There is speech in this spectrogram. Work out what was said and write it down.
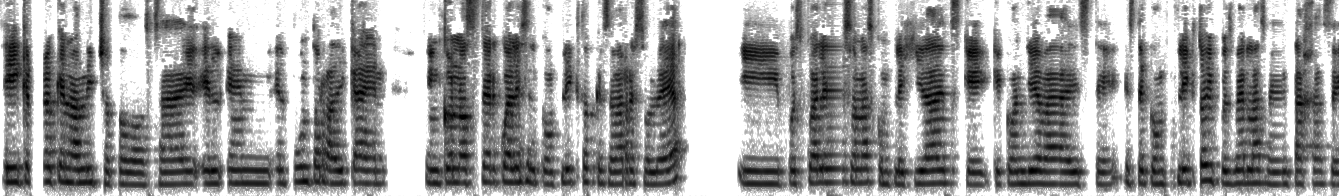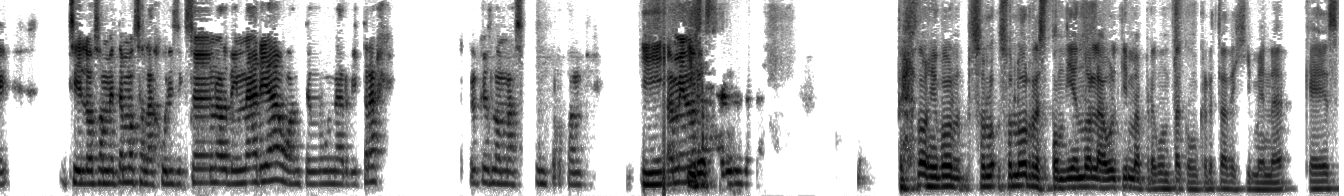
Sí, creo que lo han dicho todos. O sea, el, el punto radica en, en conocer cuál es el conflicto que se va a resolver y pues cuáles son las complejidades que, que, conlleva este, este conflicto y pues ver las ventajas de si lo sometemos a la jurisdicción ordinaria o ante un arbitraje. Creo que es lo más importante. Y, También Perdón, solo, solo respondiendo a la última pregunta concreta de Jimena, que es,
